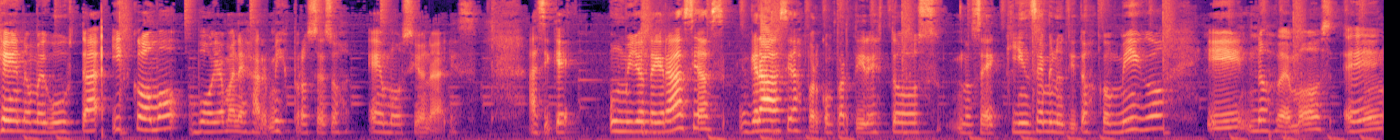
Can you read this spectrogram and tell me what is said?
qué no me gusta y cómo voy a manejar mis procesos emocionales. Así que un millón de gracias. Gracias por compartir estos, no sé, 15 minutitos conmigo y nos vemos en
